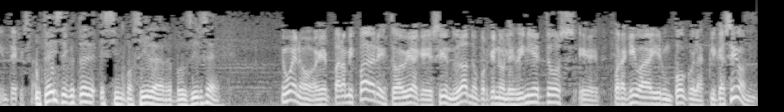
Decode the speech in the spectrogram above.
Interesante. ¿Usted dice que usted es imposible de reproducirse? Y bueno, eh, para mis padres todavía que siguen dudando por qué no les vi nietos, eh, por aquí va a ir un poco la explicación.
